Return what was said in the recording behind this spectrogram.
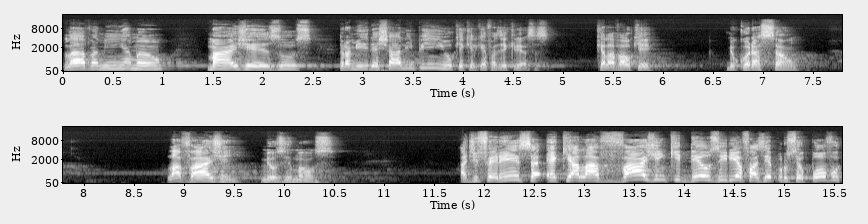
Lava a minha mão, mas Jesus, para me deixar limpinho, o que, que ele quer fazer, crianças? Quer lavar o quê? Meu coração. Lavagem, meus irmãos. A diferença é que a lavagem que Deus iria fazer para o seu povo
